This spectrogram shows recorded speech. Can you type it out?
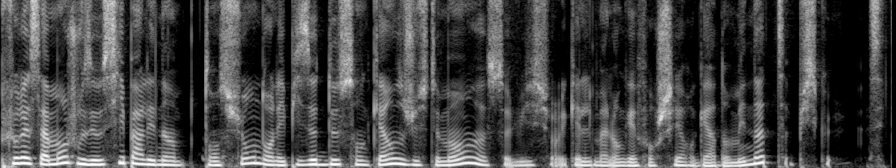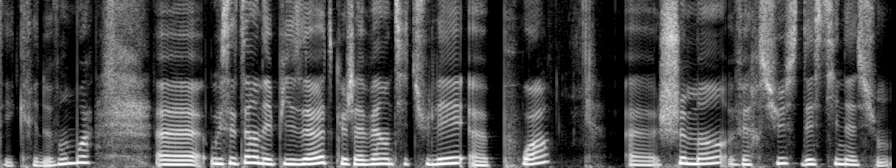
plus récemment, je vous ai aussi parlé d'intention dans l'épisode 215, justement, celui sur lequel ma langue a fourché regarde mes notes, puisque c'était écrit devant moi, euh, où c'était un épisode que j'avais intitulé euh, Poids, euh, chemin versus destination.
